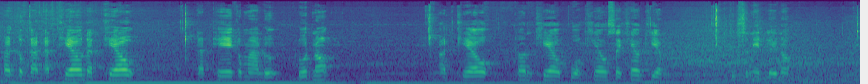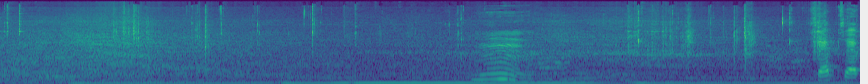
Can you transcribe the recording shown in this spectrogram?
ถ้าต้องการอัดแค้วดัดแค้วดัดเทก็มาลดเนาะอัดแค้วท่อนแค้วปวกแค้วใส่แค้วเทียมทุกชนิดเลยเนาะ อืม แซ่บแซ่บ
